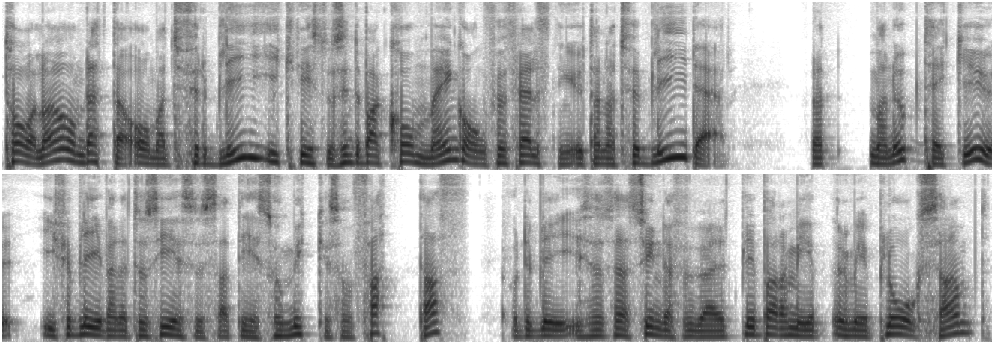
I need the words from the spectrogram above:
tala om detta om att förbli i Kristus. Inte bara komma en gång för frälsning utan att förbli där. För att Man upptäcker ju i förblivandet hos Jesus att det är så mycket som fattas. Och det blir så att säga, syndaförvärvet blir bara mer och mer plågsamt.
